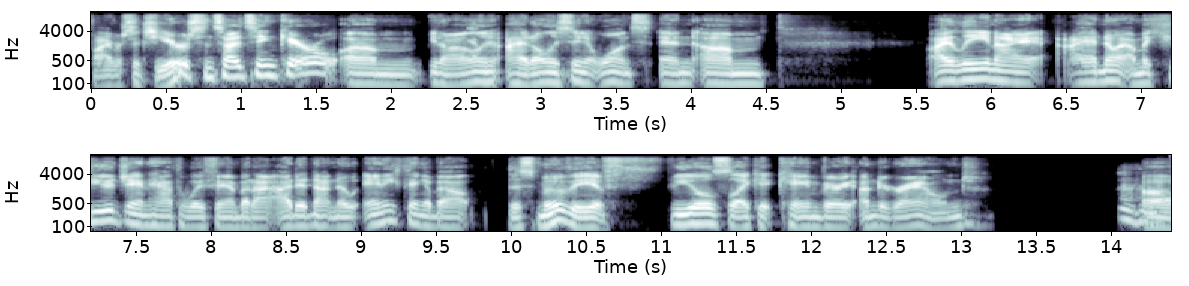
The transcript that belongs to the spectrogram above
five or six years since I'd seen Carol. Um, you know, I only I had only seen it once, and um. Eileen, I I had no I'm a huge Anne Hathaway fan, but I, I did not know anything about this movie. It feels like it came very underground, Mhm.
